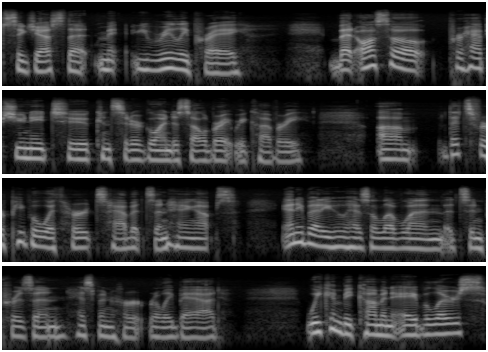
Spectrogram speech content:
suggest that you really pray, but also perhaps you need to consider going to celebrate recovery. Um, that's for people with hurts, habits, and hangups. Anybody who has a loved one that's in prison has been hurt really bad we can become enablers,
